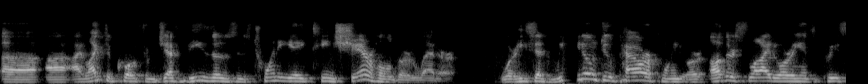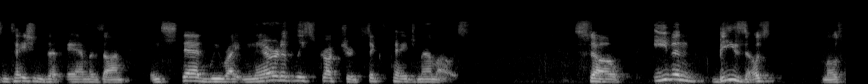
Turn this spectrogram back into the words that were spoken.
uh, I like to quote from Jeff Bezos' 2018 shareholder letter, where he says, We don't do PowerPoint or other slide oriented presentations at Amazon. Instead, we write narratively structured six page memos. So even Bezos, most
